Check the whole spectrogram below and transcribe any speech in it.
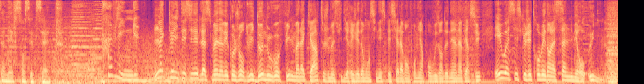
Sanef 177. Travelling. L'actualité ciné de la semaine avec aujourd'hui deux nouveaux films à la carte. Je me suis dirigé dans mon ciné spécial avant-première pour vous en donner un aperçu. Et voici ce que j'ai trouvé dans la salle numéro 1.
